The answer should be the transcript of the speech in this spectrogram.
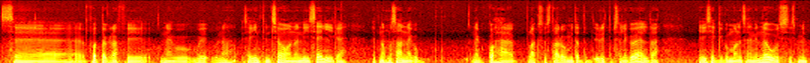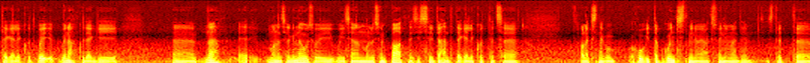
see fotograafi nagu või noh, see intentsioon on nii selge, et noh, ma saan nagu, nagu kohe plaksust aru, mida ta üritab sellega öelda. ja isegi kui ma olen sellega nõus, siis mind tegelikult või, või noh, kuidagi äh, noh, ma olen sellega nõus või, või see on mulle sümpaatne, siis see ei tähenda tegelikult, et see oleks nagu huvitav kunst minu jaoks või niimoodi, sest et äh,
